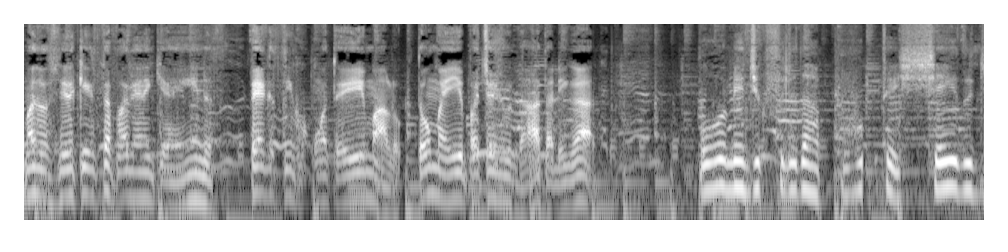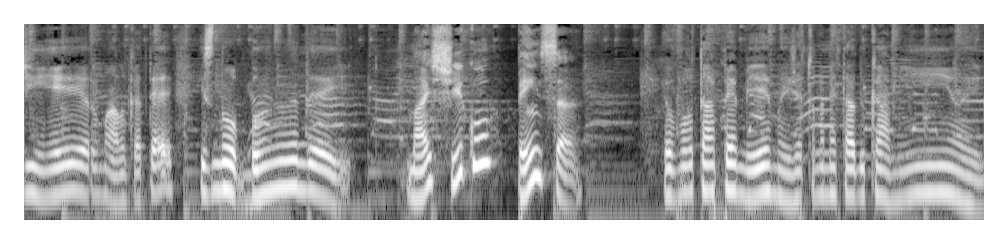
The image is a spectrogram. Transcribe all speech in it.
Mas você, o que você tá fazendo aqui ainda? Pega cinco contas aí, maluco. Toma aí pra te ajudar, tá ligado? Pô, mendigo filho da puta, é cheio do dinheiro, maluco. Até esnobando aí. Mas Chico pensa. Eu vou voltar a pé mesmo aí, já tô na metade do caminho aí.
